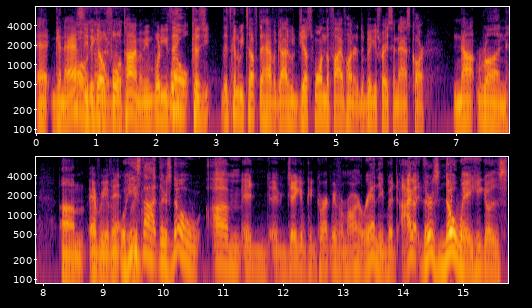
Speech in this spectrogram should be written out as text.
at Ganassi Oh, to no, go no, full no. time? I mean, what do you Well- think? Because it's going to be tough to have a guy who just won the 500, the biggest race in NASCAR, not run um, every event. Well, he's not. There's no. Um, and, and Jacob can correct me if I'm wrong, or Randy, but I don't- there's no way he goes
